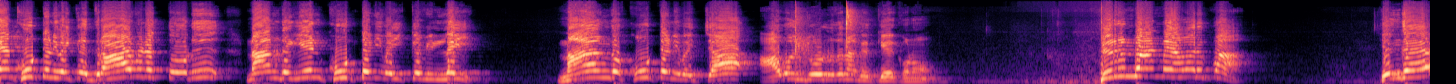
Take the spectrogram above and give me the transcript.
ஏன் கூட்டணி வைக்க திராவிடத்தோடு நாங்கள் ஏன் கூட்டணி வைக்கவில்லை? நாங்க கூட்டணி வச்சா அவன் சொல்றதை நாங்க கேட்கணும். பெரும்பான்மை அவன் இருப்பான். எங்க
